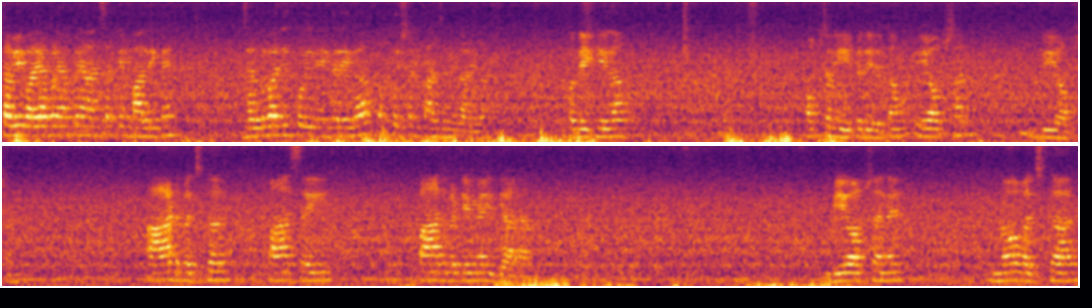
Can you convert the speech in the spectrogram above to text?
सभी भाई अपने अपने आंसर के मालिक हैं। जल्दबाजी कोई नहीं करेगा और क्वेश्चन का आंसर निकालेगा? तो देखिएगा। ऑप्शन यहीं पे दे देता हूँ। ए ऑप्शन बी ऑप्शन आठ बजकर पाँच सही, पाँच बटे में ग्यारह। बी ऑप्शन है। नौ बजकर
